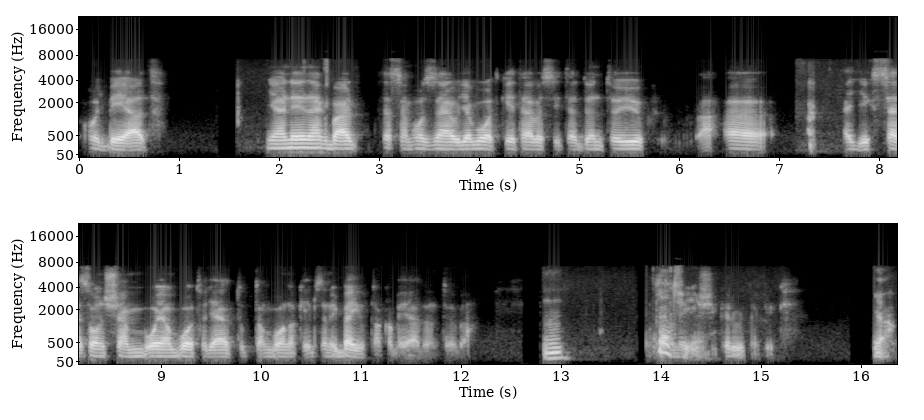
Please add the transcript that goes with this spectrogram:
hogy BL-t nyernének, bár teszem hozzá, ugye volt két elveszített döntőjük, egyik szezon sem olyan volt, hogy el tudtam volna képzelni, hogy bejutnak a BL döntőbe. Mm. Hát sikerült nekik. Ja.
